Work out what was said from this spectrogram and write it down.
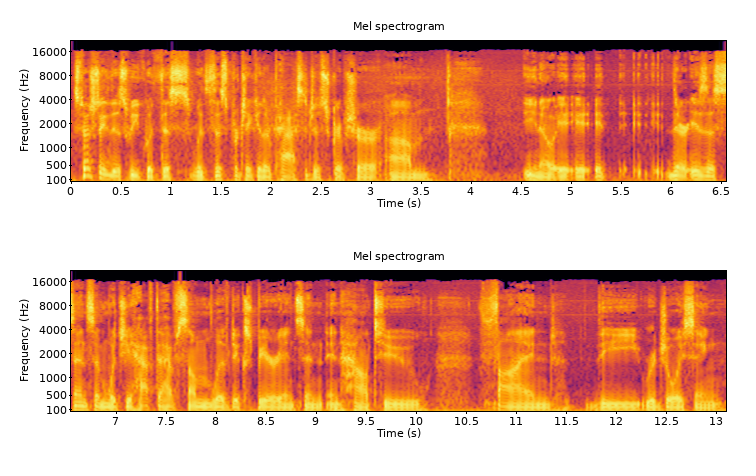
especially this week with this with this particular passage of scripture. Um, you know, it, it, it, it there is a sense in which you have to have some lived experience in, in how to find the rejoicing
